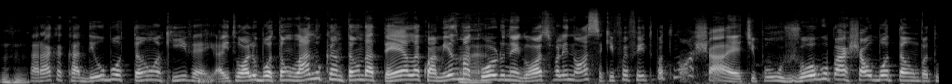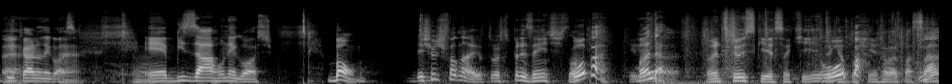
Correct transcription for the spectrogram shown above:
uhum. caraca, cadê o botão aqui, velho? Aí tu olha o botão lá no cantão da tela, com a mesma é. cor do negócio. Eu falei, nossa, aqui foi feito para tu não achar. É tipo o jogo para achar o botão para tu é. clicar no negócio. É. é bizarro o negócio. Bom, Deixa eu te falar, eu trouxe presente. Opa, queria, manda. Antes que eu esqueça aqui, daqui Opa. a pouquinho já vai passar.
